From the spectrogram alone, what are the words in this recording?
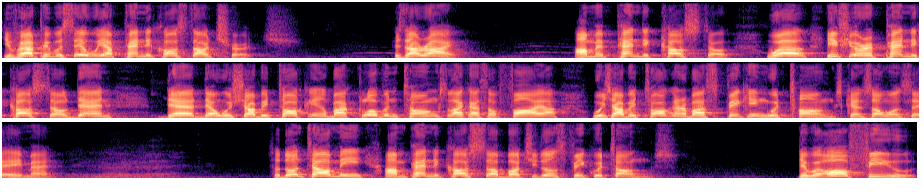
You've heard people say we are Pentecostal church. Is that right? I'm a Pentecostal. Well, if you're a Pentecostal, then, then, we shall be talking about cloven tongues like as a fire. We shall be talking about speaking with tongues. Can someone say amen? So don't tell me I'm Pentecostal, but you don't speak with tongues. They were all filled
